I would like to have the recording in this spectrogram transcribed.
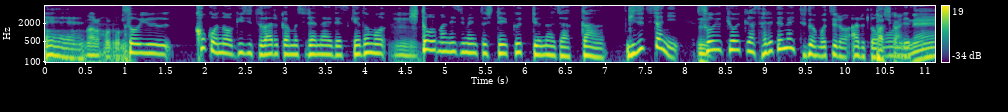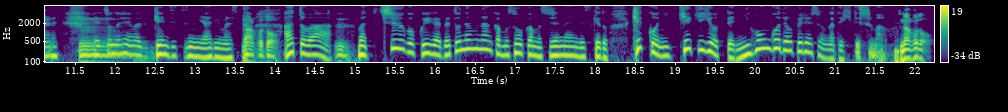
ええ。なるほどね。そういう個々の技術はあるかもしれないですけども、うん。人をマネジメントしていくっていうのは若干技術者にそういう教育がされてないっていうのはもちろんあると思うんです確かけどねにね。うんえその辺は現実にありましたなるほど。あとは、うんまあ、中国以外ベトナムなんかもそうかもしれないんですけど結構日系企業って日本語でオペレーションができてしまうなるほど。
